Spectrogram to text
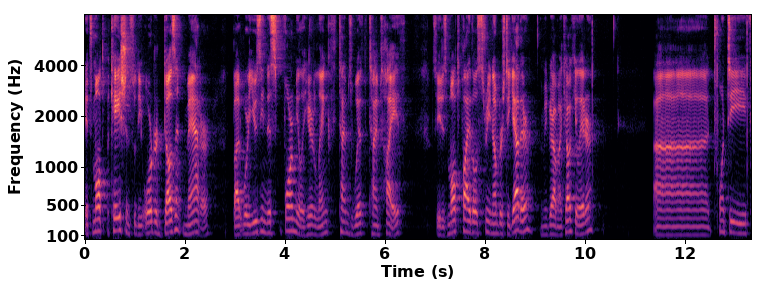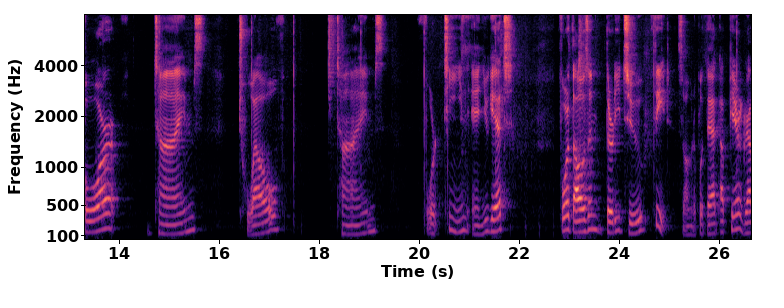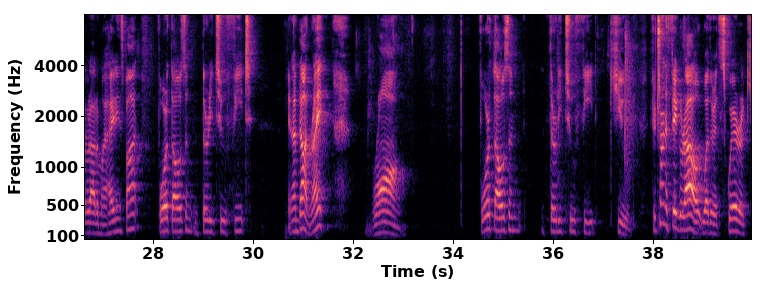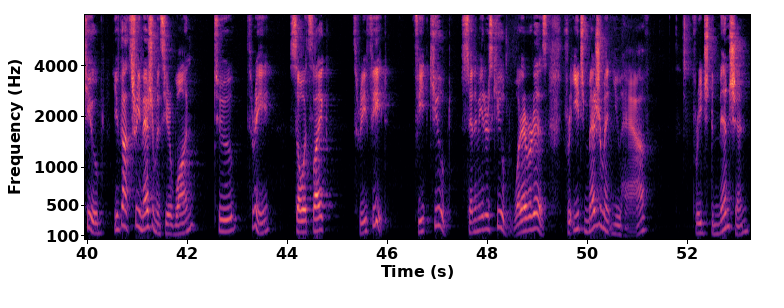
It's multiplication, so the order doesn't matter. But we're using this formula here, length times width times height. So you just multiply those three numbers together. Let me grab my calculator. Uh, 24 times 12 times 14, and you get 4,032 feet. So I'm going to put that up here, grab it out of my hiding spot, 4,032 feet, and I'm done, right? Wrong. 4,032 feet cubed. If you're trying to figure out whether it's squared or cubed, you've got three measurements here. One, two, three. So it's like three feet. Feet cubed, centimeters cubed, whatever it is. For each measurement you have, for each dimension,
